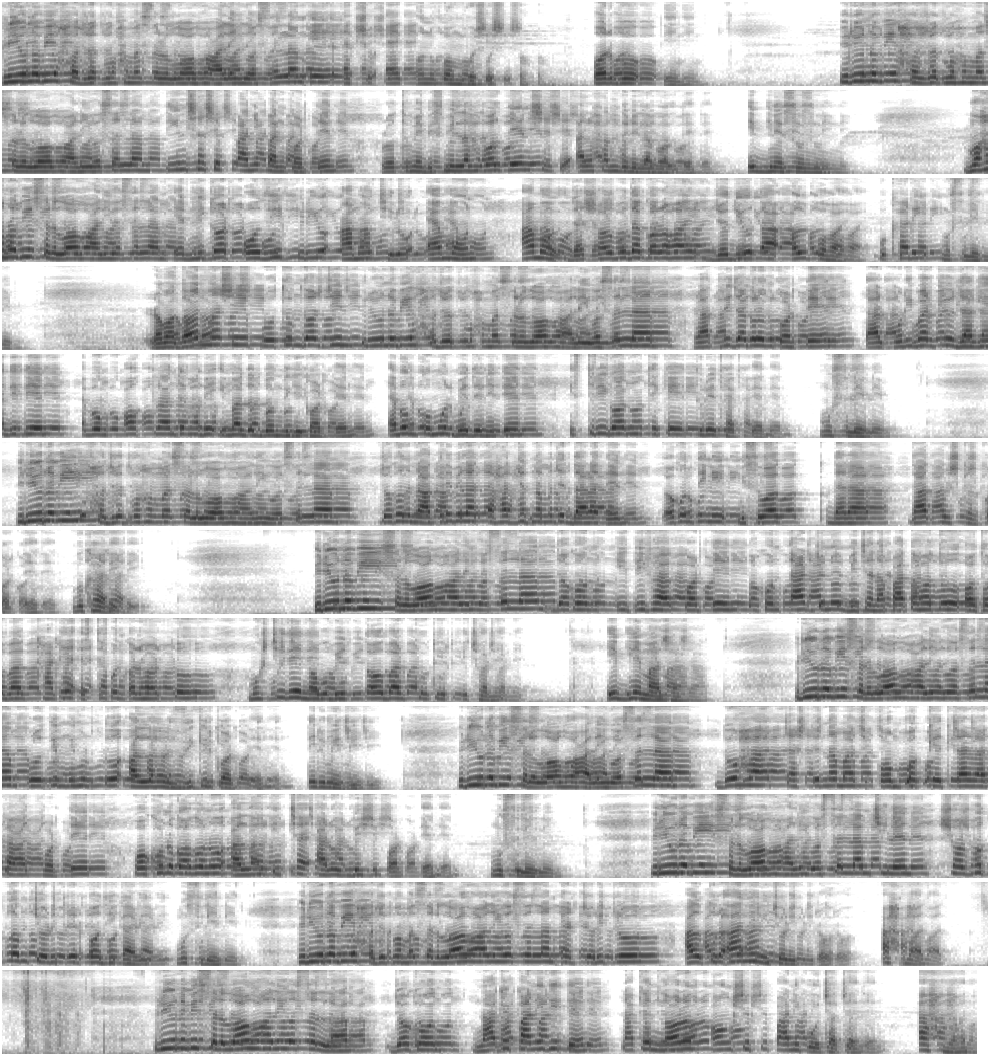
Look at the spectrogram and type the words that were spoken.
প্রিয় নবী এর একশো এক অনুপম বৈশিষ্ট্য। পর্ব প্রিয় নবী তিন শ্বাসে পানি পান করতেন, প্রথমে বিসমিল্লাহ বলতেন, শেষে আলহামদুলিল্লাহ বলতেন। ইবনে সুন্নি। মহানবী সাল্লাল্লাহু আলাইহি ওয়াসাল্লাম এর নিকট অধিক প্রিয় আমল ছিল এমন আমল যা সর্বদা করা হয় যদিও তা অল্প হয়। বুখারী মুসলিম। রমাদান মাসে প্রথম দশ দিন প্রিয় নবী হজরত মুহাম্মদ সাল্লাল্লাহু আলাইহি ওয়াসাল্লাম রাত্রি জাগরণ করতেন তার পরিবারকেও জাগিয়ে দিতেন এবং অক্লান্তভাবে ইবাদত বন্দিগি করতেন এবং কোমর বেঁধে নিতেন স্ত্রীগণ থেকে দূরে থাকতেন। মুসলিম। প্রিয় নবী হজরত মুহাম্মদ সাল্লাল্লাহু আলাইহি ওয়াসাল্লাম যখন রাতের বেলা তাহাজ্জুদ নামাজে দাঁড়াতেন, তখন তিনি মিসওয়াক দ্বারা দাঁত পরিষ্কার করতেন। বুখারী। প্রিয় নবী ওয়াসাল্লাম যখন ইতিফাক করতেন, তখন তার জন্য বিছানা পাতা হতো অথবা খাটিয়া স্থাপন করা হতো মসজিদে নববীর তওবার খুঁটির পিছনে। ইবনে মাজাহ। প্রিয় নবী সাল্লাল্লাহু আলাইহি ওয়াসাল্লাম প্রতি মুহূর্ত আল্লাহর জিকির করতেন তিরমিজি। প্রিয় নবী সাল্লাল্লাহু আলাইহি ওয়াসাল্লাম দোহা চাষতের নামাজ কমপক্ষে চার রাকাত পড়তেন। কখনো কখনো আল্লাহর ইচ্ছায় আরও বেশি পড়তেন। মুসলিম। প্রিয় নবী সাল্লাল্লাহু আলাইহি ওয়াসাল্লাম ছিলেন সর্বোত্তম চরিত্রের অধিকারী মুসলিম। প্রিয় নবী হযরত মুহাম্মদ সাল্লাল্লাহু আলাইহি ওয়াসাল্লাম এর চরিত্র আল কোরআনেরই চরিত্র। আহমদ। প্রিয় নবী সাল্লাল্লাহু আলাইহি ওয়াসাল্লাম যখন নাকে পানি দিতেন নাকে নরম অংশে পানি পৌঁছাতেন। আহমদ।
